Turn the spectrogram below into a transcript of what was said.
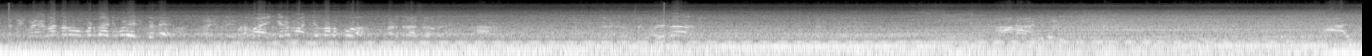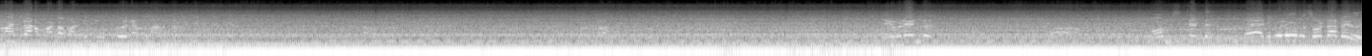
പക്ഷെ ഇവിടെ വന്ന റൂം എടുത്ത് അടിപൊളിയായിരിക്കും അല്ലേ ഇവിടെ ഭയങ്കര മഞ്ഞും തണുപ്പുവാ അടുത്ത പ്രാവശ്യം ആ. ഇവിടുന്ന് ആഹാ അടിപൊളി ആ ഇത് നല്ല തണുപ്പുണ്ടോ വണ്ടി മൂത്തുപോലുണ്ട് നടന്നിട്ട് എവിടെയുണ്ട് ഹോം സ്റ്റെഡ് അടിപൊളി റിസോർട്ടാട്ടോ ഇത്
